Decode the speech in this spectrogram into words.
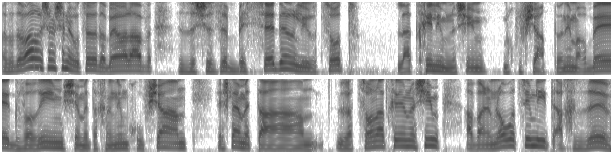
אז הדבר הראשון שאני רוצה לדבר עליו, זה שזה בסדר לרצות להתחיל עם נשים בחופשה. אתם יודעים, הרבה גברים שמתכננים חופשה, יש להם את הרצון להתחיל עם נשים, אבל הם לא רוצים להתאכזב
